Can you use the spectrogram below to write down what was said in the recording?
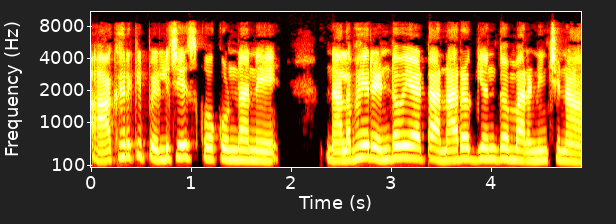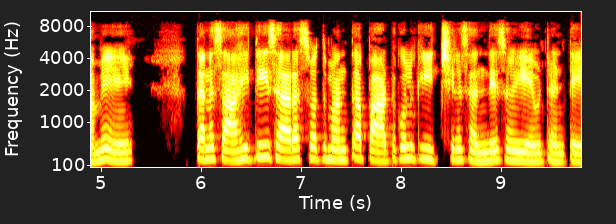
ఆఖరికి పెళ్ళి చేసుకోకుండానే నలభై రెండవ ఏట అనారోగ్యంతో మరణించిన ఆమె తన సాహితీ సారస్వతమంతా పాఠకులకి ఇచ్చిన సందేశం ఏమిటంటే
